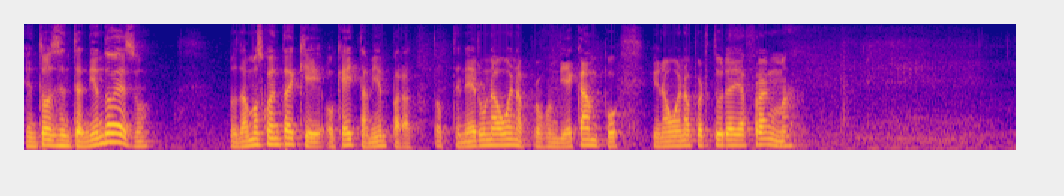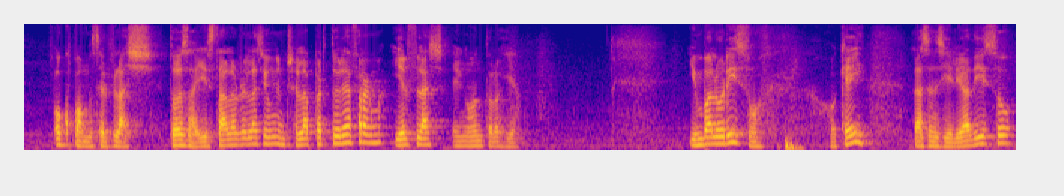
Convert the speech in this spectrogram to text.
Entonces, entendiendo eso, nos damos cuenta de que, ok, también para obtener una buena profundidad de campo y una buena apertura de diafragma, ocupamos el flash. Entonces ahí está la relación entre la apertura de diafragma y el flash en ontología. Y un valor ISO, ¿ok? La sensibilidad ISO,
